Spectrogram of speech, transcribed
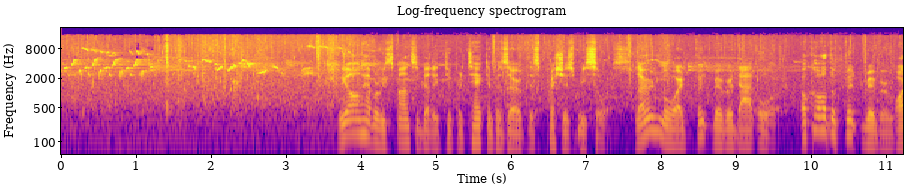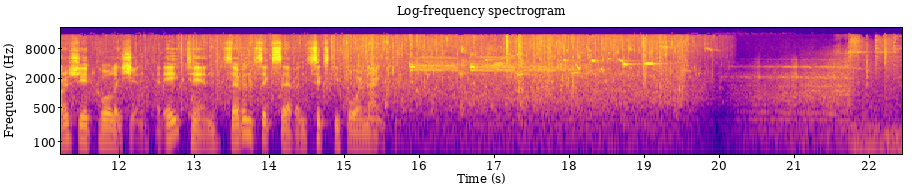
We all have a responsibility to protect and preserve this precious resource. Learn more at flintriver.org or call the Flint River Watershed Coalition at 810 767 6490.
